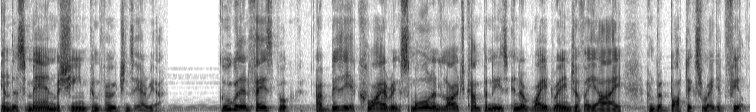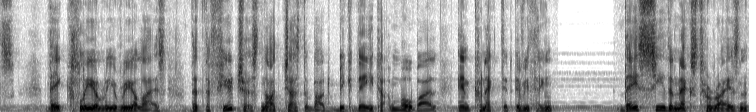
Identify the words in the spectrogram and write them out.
in this man machine convergence area. Google and Facebook are busy acquiring small and large companies in a wide range of AI and robotics related fields. They clearly realize that the future is not just about big data, mobile, and connected everything. They see the next horizon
